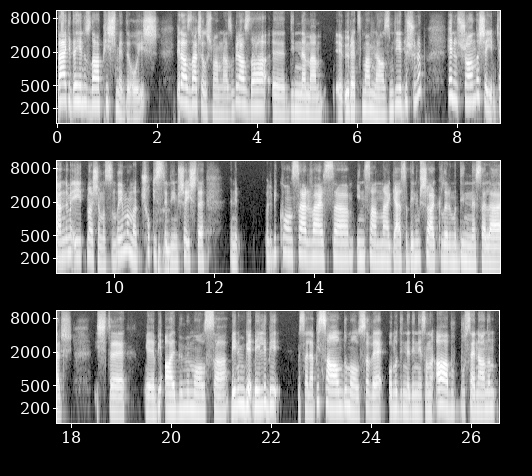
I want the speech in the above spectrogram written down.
belki de henüz daha pişmedi o iş. Biraz daha çalışmam lazım, biraz daha e, dinlemem, e, üretmem lazım diye düşünüp henüz şu anda şeyim, kendimi eğitme aşamasındayım ama çok istediğim şey işte hani böyle bir konser versem, insanlar gelse benim şarkılarımı dinleseler, işte e, bir albümüm olsa, benim bir, belli bir mesela bir sound'um olsa ve onu dinlediğin insanın aa bu, bu Sena'nın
